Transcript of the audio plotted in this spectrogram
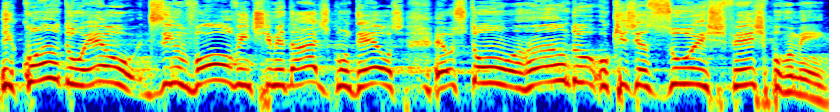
E quando eu desenvolvo intimidade com Deus, eu estou honrando o que Jesus fez por mim.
